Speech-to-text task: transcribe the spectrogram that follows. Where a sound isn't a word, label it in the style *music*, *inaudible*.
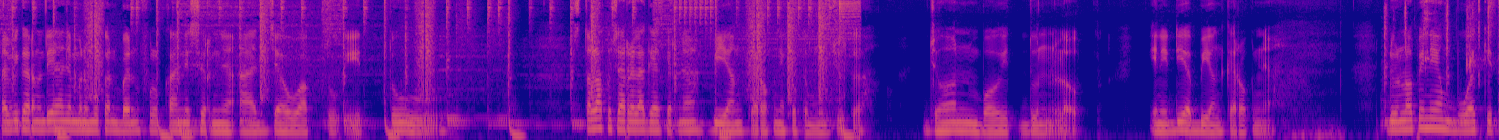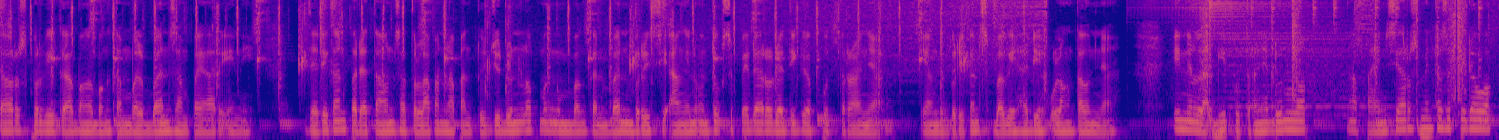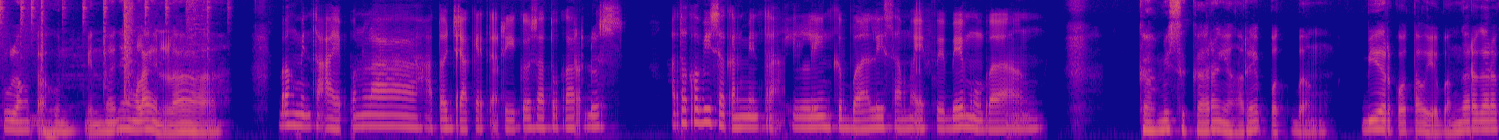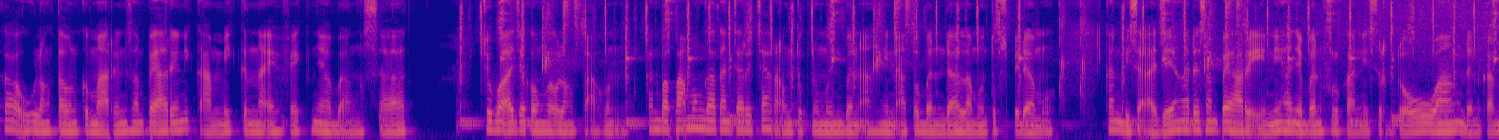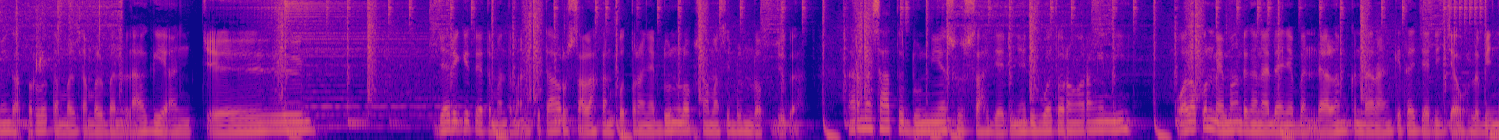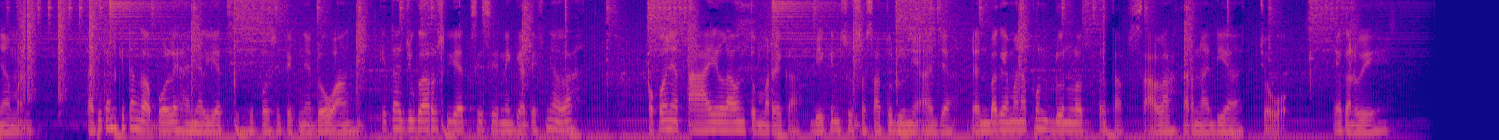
Tapi karena dia hanya menemukan ban vulkanisirnya aja waktu itu. Setelah aku cari lagi akhirnya biang keroknya ketemu juga. John Boyd Dunlop. Ini dia biang keroknya. Dunlop ini yang buat kita harus pergi ke abang-abang tambal ban sampai hari ini. Jadi kan pada tahun 1887 Dunlop mengembangkan ban berisi angin untuk sepeda roda tiga putranya yang diberikan sebagai hadiah ulang tahunnya. Ini lagi putranya Dunlop. Ngapain sih harus minta sepeda waktu ulang tahun? Mintanya yang lain lah. Bang minta iPhone lah atau jaket Rigo satu kardus. Atau kau bisa kan minta healing ke Bali sama FVB mu bang? Kami sekarang yang repot bang. Biar kau tahu ya bang, gara-gara kau ulang tahun kemarin sampai hari ini kami kena efeknya bangsat. Coba aja kau nggak ulang tahun, kan bapakmu nggak akan cari cara untuk nemuin ban angin atau ban dalam untuk sepedamu. Kan bisa aja yang ada sampai hari ini hanya ban vulkanisir doang dan kami nggak perlu tambal-tambal ban lagi anjing. Jadi gitu ya teman-teman, kita harus salahkan putranya Dunlop sama si Dunlop juga. Karena satu dunia susah jadinya dibuat orang-orang ini. Walaupun memang dengan adanya ban dalam kendaraan kita jadi jauh lebih nyaman. Tapi kan kita nggak boleh hanya lihat sisi positifnya doang, kita juga harus lihat sisi negatifnya lah. Pokoknya tai lah untuk mereka, bikin susah satu dunia aja. Dan bagaimanapun Dunlop tetap salah karena dia cowok. Ya kan weh?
